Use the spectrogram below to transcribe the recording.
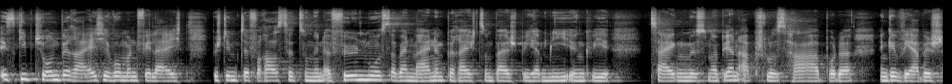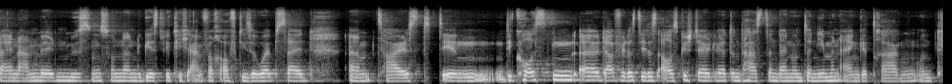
es gibt schon Bereiche, wo man vielleicht bestimmte Voraussetzungen erfüllen muss, aber in meinem Bereich zum Beispiel, ich habe nie irgendwie zeigen müssen, ob ich einen Abschluss habe oder einen Gewerbeschein anmelden müssen, sondern du gehst wirklich einfach auf diese Website, ähm, zahlst den, die Kosten äh, dafür, dass dir das ausgestellt wird und hast dann dein Unternehmen eingetragen. Und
